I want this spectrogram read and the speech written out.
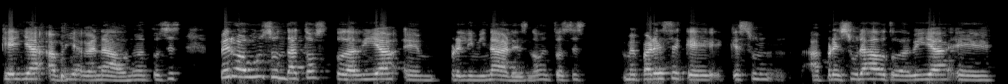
que ella habría ganado, ¿no? Entonces, pero aún son datos todavía preliminares, ¿no? Entonces, me parece que, que es un, apresurado todavía eh,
